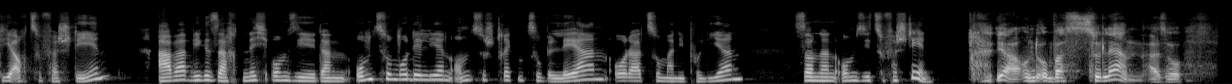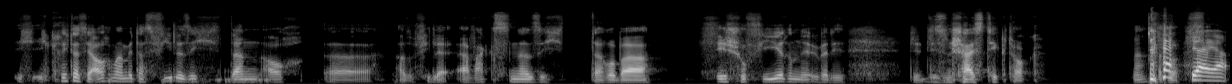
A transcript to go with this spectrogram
die auch zu verstehen, aber wie gesagt, nicht um sie dann umzumodellieren, umzustricken, zu belehren oder zu manipulieren, sondern um sie zu verstehen. Ja, und um was zu lernen. Also ich, ich kriege das ja auch immer mit, dass viele sich dann auch, äh, also viele Erwachsene sich darüber echauffieren, über die, die, diesen scheiß TikTok. Ne? Also, Ja, ja.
